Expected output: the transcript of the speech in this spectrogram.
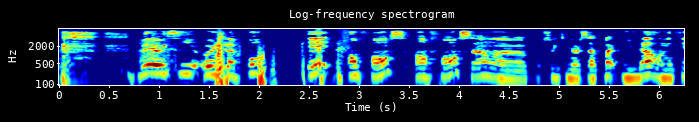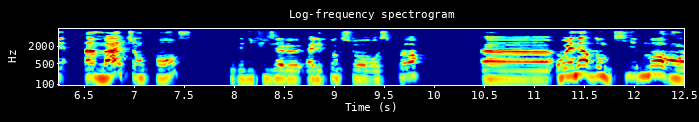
mais aussi au Japon et en France. En France, hein, euh, pour ceux qui ne le savent pas, il a en effet un match en France qui était diffusé à l'époque sur Eurosport. Euh, Hart donc qui est mort en,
